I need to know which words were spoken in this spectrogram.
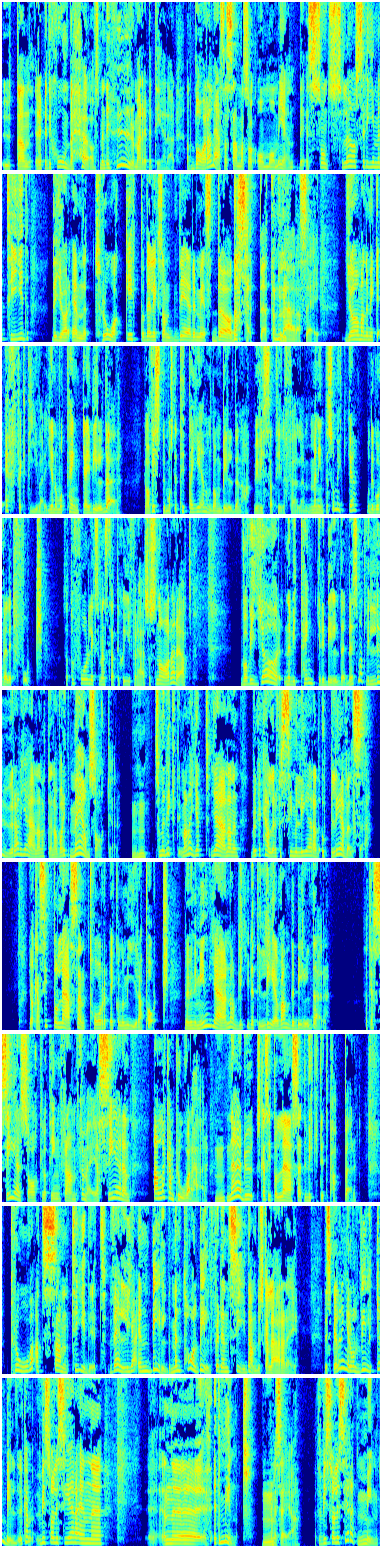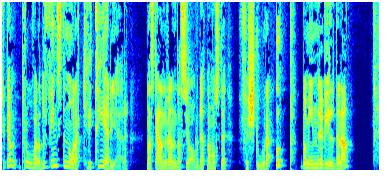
Utan repetition behövs, men det är hur man repeterar. Att bara läsa samma sak om och om igen, det är sånt slöseri med tid. Det gör ämnet tråkigt och det är liksom, det är det mest döda sättet att lära sig. Gör man det mycket effektivare genom att tänka i bilder? Ja visst, du måste titta igenom de bilderna vid vissa tillfällen, men inte så mycket och det går väldigt fort. Så att då får du liksom en strategi för det här. Så snarare att vad vi gör när vi tänker i bilder, det är som att vi lurar hjärnan att den har varit med om saker. Som en riktig, man har gett hjärnan en, brukar kalla det för simulerad upplevelse. Jag kan sitta och läsa en torr ekonomirapport, men i min hjärna blir det till levande bilder. Så att jag ser saker och ting framför mig. Jag ser en... Alla kan prova det här. När du ska sitta och läsa ett viktigt papper, prova att samtidigt välja en bild, mental bild, för den sidan du ska lära dig. Det spelar ingen roll vilken bild. Du kan visualisera en... eh, en eh, ett mynt, kan vi säga. Att visualisera ett mynt, du kan prova det. Då finns det några kriterier man ska använda sig av. Och det är att man måste förstora upp de inre bilderna.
